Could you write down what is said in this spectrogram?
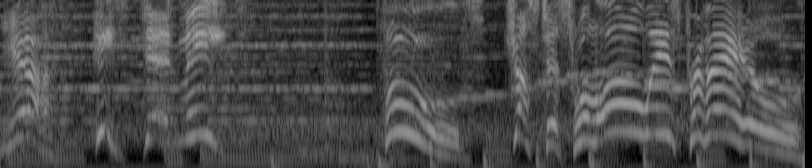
Yeah, he's dead meat! Fools! Justice will always prevail!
